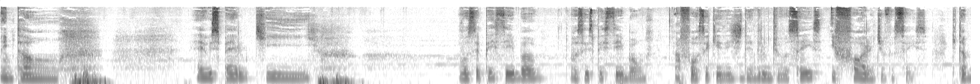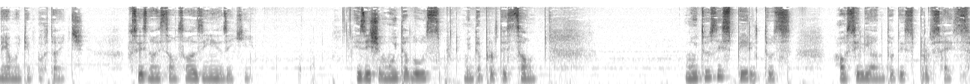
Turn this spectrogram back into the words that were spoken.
Então, eu espero que você perceba, vocês percebam a força que existe dentro de vocês e fora de vocês, que também é muito importante. Vocês não estão sozinhos aqui. Existe muita luz, muita proteção, muitos espíritos auxiliando todo esse processo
